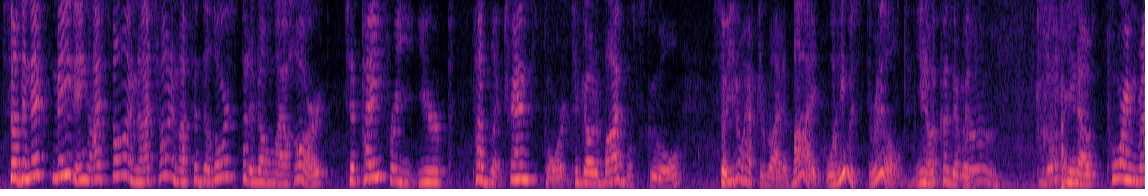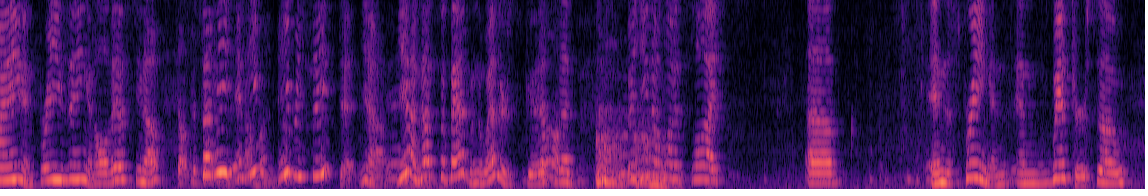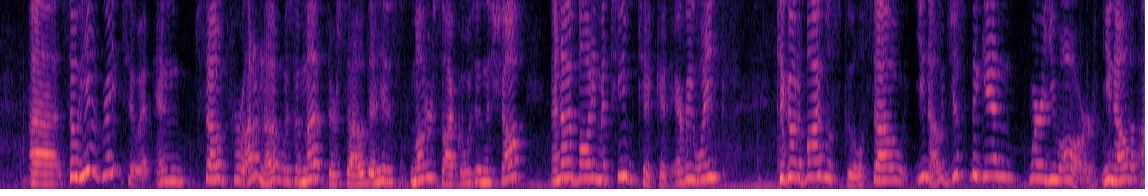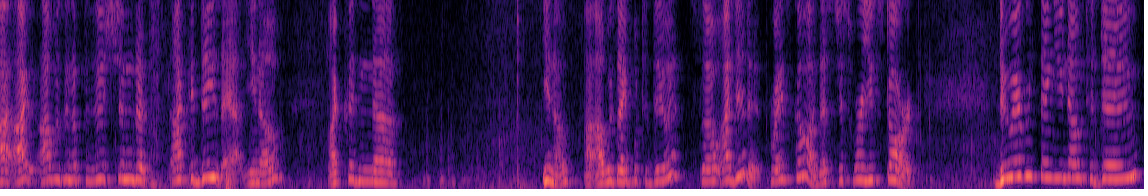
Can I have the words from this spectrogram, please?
So the next meeting, I saw him and I told him, I said, the Lord's put it on my heart to pay for your public transport to go to Bible school so you don't have to ride a bike. Well, he was thrilled, you know, because it was, mm. you know, pouring rain and freezing and all this, you know. So he and he, he received it. Yeah. yeah, yeah, not so bad when the weather's good, no. but but you know what it's like. Uh, in the spring and, and winter. So, uh, so he agreed to it. And so for, I don't know, it was a month or so that his motorcycle was in the shop and I bought him a tube ticket every week to go to Bible school. So, you know, just begin where you are. You know, I, I, I was in a position that I could do that, you know. I couldn't, uh, you know, I, I was able to do it, so I did it. Praise God. That's just where you start. Do everything you know to do,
